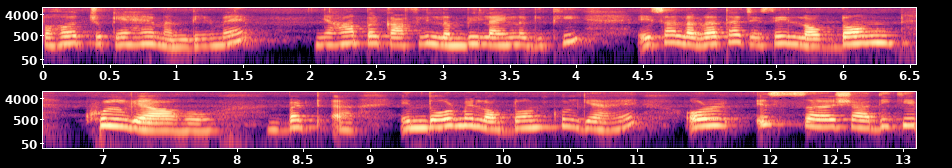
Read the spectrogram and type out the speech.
पहुँच चुके हैं मंदिर में। यहाँ पर काफ़ी लंबी लाइन लगी थी। ऐसा लग रहा था जैसे लॉकडाउन खुल गया हो। बट इंदौर में लॉकडाउन खुल गया है और इस शादी की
